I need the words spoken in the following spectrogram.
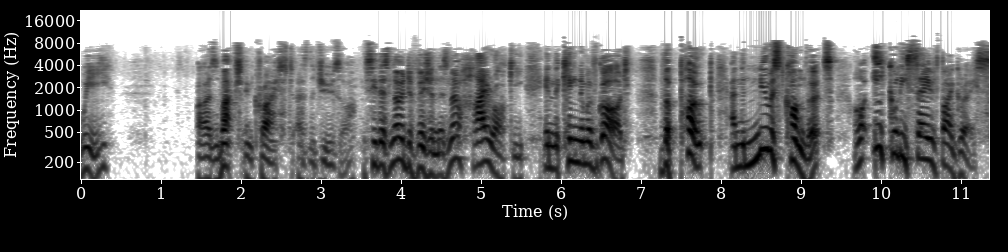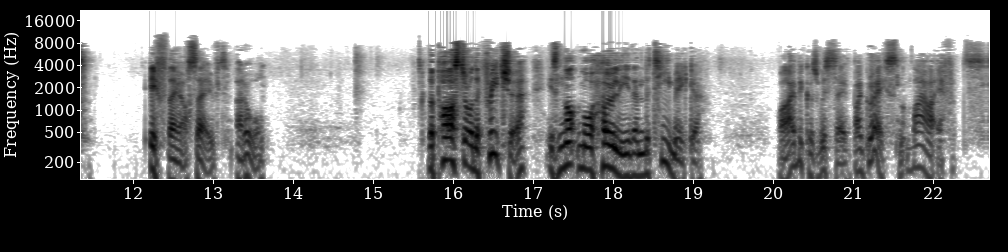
We are as much in Christ as the Jews are. You see, there's no division, there's no hierarchy in the kingdom of God. The Pope and the newest converts are equally saved by grace, if they are saved at all. The pastor or the preacher is not more holy than the tea maker. Why? Because we're saved by grace, not by our efforts.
